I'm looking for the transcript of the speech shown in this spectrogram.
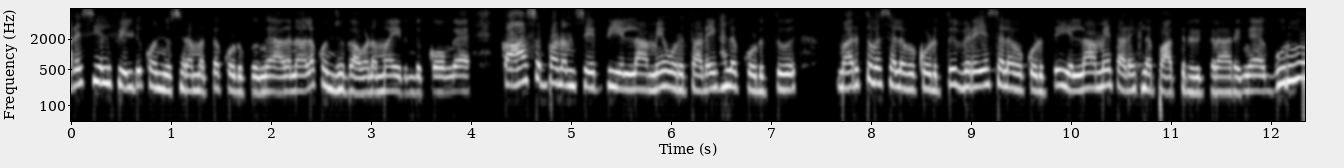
அரசியல் ஃபீல்டு கொஞ்சம் சிரமத்தை கொடுக்குங்க. அதனால கொஞ்சம் கவனமா இருந்துக்கோங்க. காசு பணம் சேர்த்து எல்லாமே ஒரு தடைகளை கொடுத்து மருத்துவ செலவு கொடுத்து விரய செலவு கொடுத்து எல்லாமே தடைகளை பார்த்துட்டு இருக்கிறாருங்க குருவை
